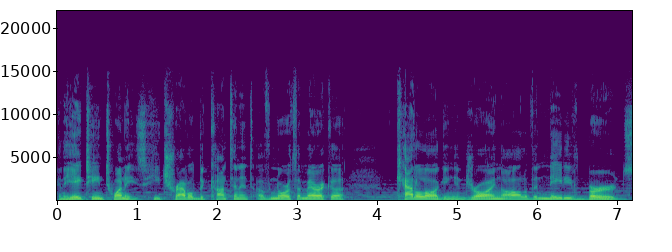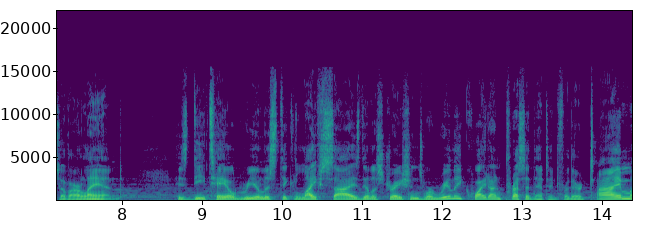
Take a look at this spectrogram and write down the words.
In the 1820s, he traveled the continent of North America, cataloging and drawing all of the native birds of our land. His detailed, realistic, life sized illustrations were really quite unprecedented for their time.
